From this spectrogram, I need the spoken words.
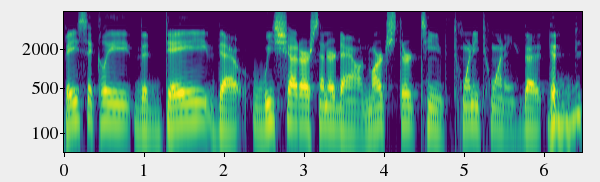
basically the day that we shut our center down march 13th 2020 the, the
